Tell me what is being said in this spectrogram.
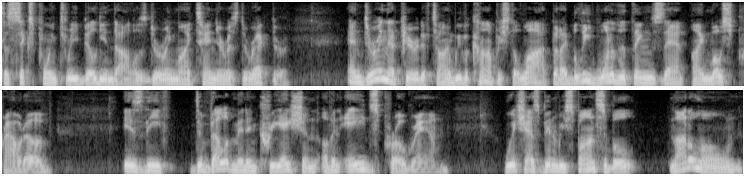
to $6.3 billion during my tenure as director. And during that period of time, we've accomplished a lot. But I believe one of the things that I'm most proud of is the development and creation of an AIDS program, which has been responsible not alone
